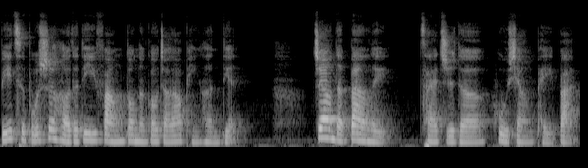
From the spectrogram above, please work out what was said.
彼此不适合的地方都能够找到平衡点，这样的伴侣才值得互相陪伴，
